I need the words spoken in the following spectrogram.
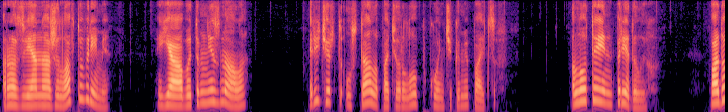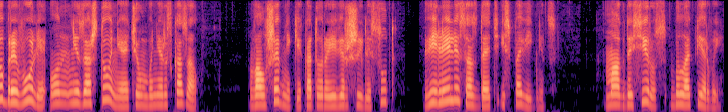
Разве она жила в то время? Я об этом не знала. Ричард устало потер лоб кончиками пальцев. Лотейн предал их. По доброй воле он ни за что ни о чем бы не рассказал. Волшебники, которые вершили суд, велели создать исповедниц. Магда Сирус была первой.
